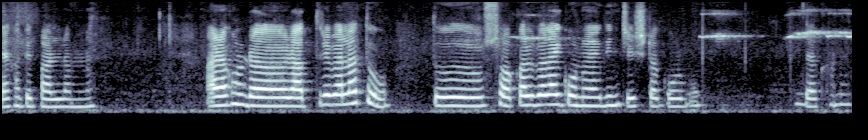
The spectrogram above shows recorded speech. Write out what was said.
দেখাতে পারলাম না। আর এখন রাত্রেবেলা তো তো সকালবেলায় কোনো একদিন চেষ্টা করব। দেখানোর।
